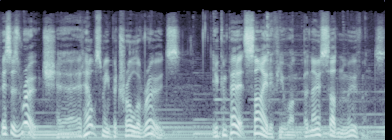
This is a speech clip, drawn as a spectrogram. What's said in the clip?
This is Roach. Uh, it helps me patrol the roads. You can pet its side if you want, but no sudden movements.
